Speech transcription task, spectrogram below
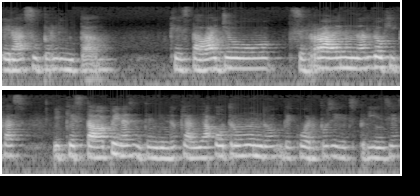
era súper limitado, que estaba yo cerrada en unas lógicas y que estaba apenas entendiendo que había otro mundo de cuerpos y de experiencias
